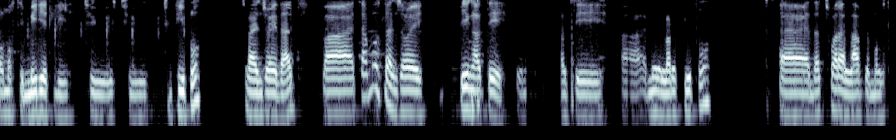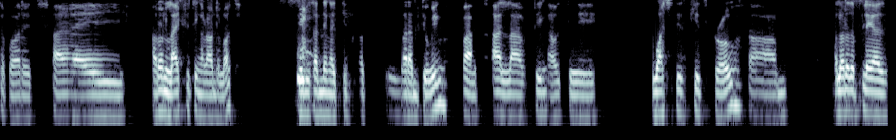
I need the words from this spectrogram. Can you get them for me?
almost immediately to to to people. So I enjoy that. But I mostly enjoy being out there. You know, out there, uh, I meet a lot of people, and that's what I love the most about it. I I don't like sitting around a lot. Maybe something I developed what I'm doing, but I love being out there, watch these kids grow. Um, a lot of the players,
